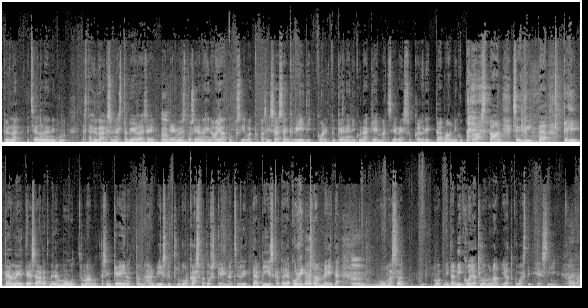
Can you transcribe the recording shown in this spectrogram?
Kyllä, että sellainen niin kuin tästä hyväksynnästä vielä, se mm. pätee mm. myös tosiaan näihin ajatuksiin, vaikkapa sisäiseen kriitikkoon, että kykenee niin kuin näkemään, että se ressukka yrittää vaan niin kuin parastaan, se yrittää kehittää meitä ja saada meidän muuttumaan, mutta sen keinot on vähän 50-luvun kasvatuskeino, että se yrittää piiskata ja kurittaa meitä, mm. muun muassa niitä vikoja tuomalla jatkuvasti esiin. Aivan.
